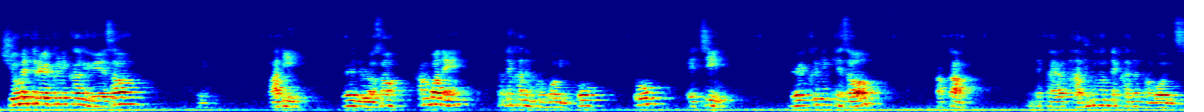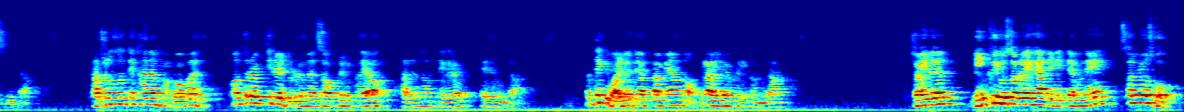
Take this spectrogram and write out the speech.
지오메트리를 클릭하기 위해서 바디를 눌러서 한 번에 선택하는 방법이 있고 또 엣지를 클릭해서 각각 선택하여 다중 선택하는 방법이 있습니다. 다중 선택하는 방법은 컨트롤 키를 누르면서 클릭하여 다중 선택을 해줍니다. 선택이 완료되었다면 어플라이를 클릭합니다. 저희는 링크 요소를 해야 되기 때문에 선 요소,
